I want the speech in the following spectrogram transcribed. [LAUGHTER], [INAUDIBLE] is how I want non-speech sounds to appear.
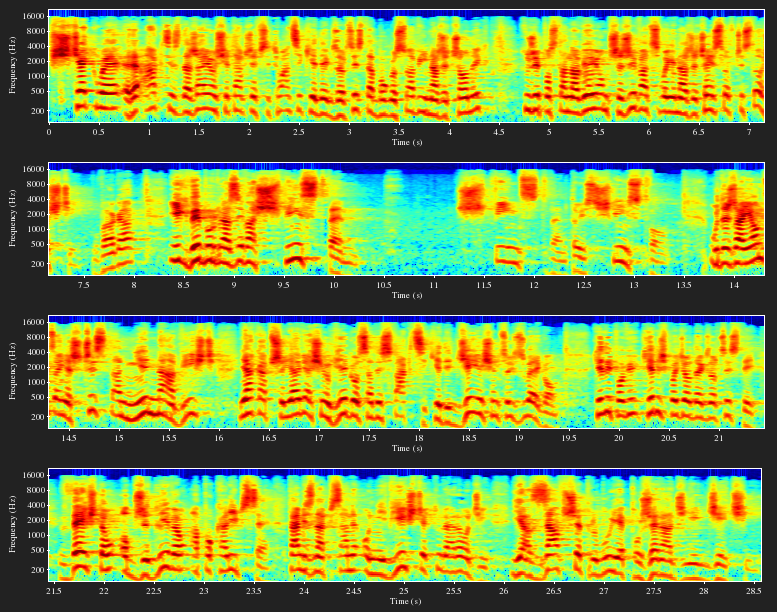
Wściekłe reakcje zdarzają się także w sytuacji, kiedy egzorcysta błogosławi narzeczonych, którzy postanawiają przeżywać swoje narzeczeństwo w czystości. Uwaga, ich wybór nazywa świństwem. Świństwem, to jest świństwo. Uderzająca jest czysta nienawiść, jaka przejawia się w jego satysfakcji, kiedy dzieje się coś złego. Kiedy powie, kiedyś powiedział do egzorcysty, weź tą obrzydliwą apokalipsę. Tam jest napisane o niewieście, która rodzi. Ja zawsze próbuję pożerać jej dzieci.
